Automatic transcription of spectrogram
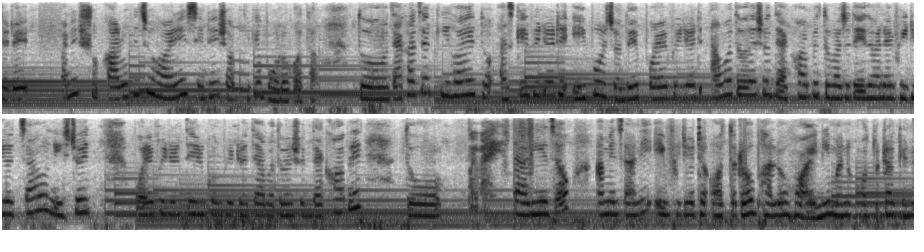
সেটাই মানে কারও কিছু হয়নি, সেটাই সব থেকে বড় কথা। তো দেখা যাক কি হয়। তো আজকে ভিডিওটি এই পর্যন্তই। পরের ভিডিওটি আবার তোমাদের সাথে দেখা হবে। তোমরা যদি এই ধরনের ভিডিও চাও, নিশ্চয়ই পরের ভিডিওতে এরকম ভিডিওতে আবার তোমাদের সাথে দেখা হবে। তো দাঁড়িয়ে যাও। আমি জানি এই ভিডিওটা অতটাও ভালো হয়নি মানে অতটা কেন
